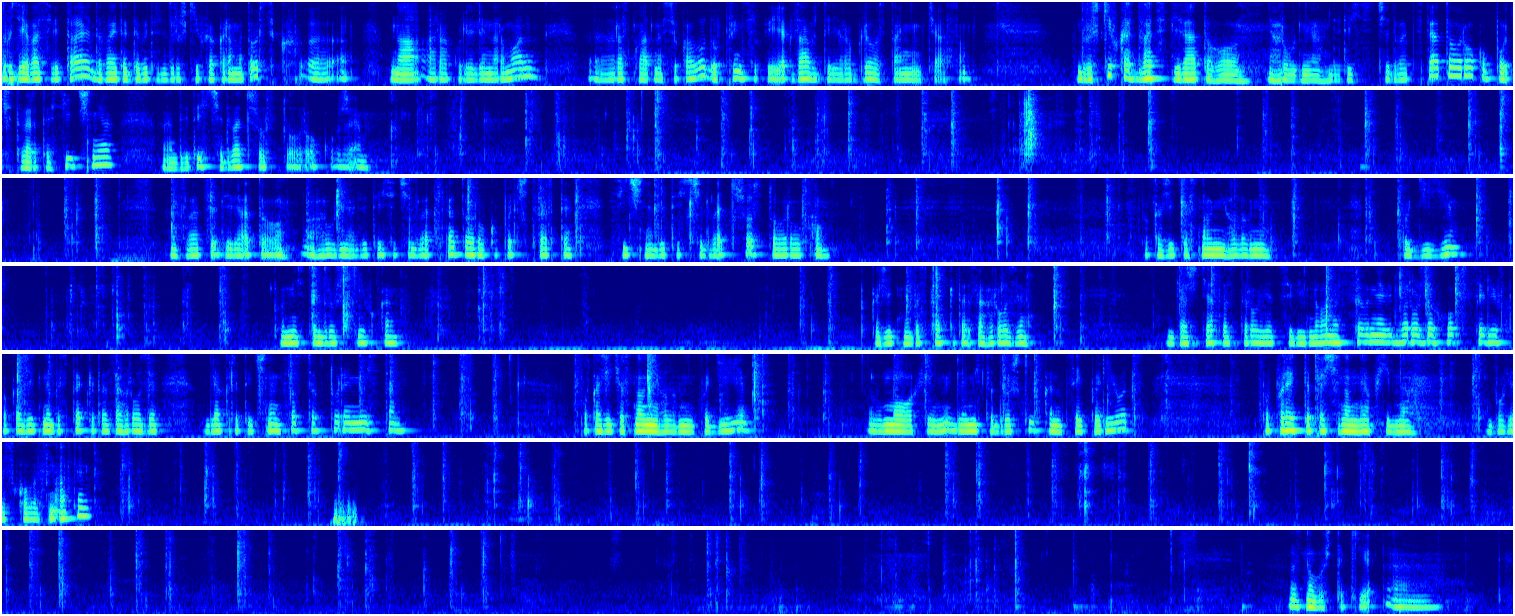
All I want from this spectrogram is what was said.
Друзі, я вас вітаю. Давайте дивитися дружківка Краматорськ е, на оракулі Лінорман. Е, Розклад на всю колоду. В принципі, як завжди, я роблю останнім часом. Дружківка з 29 грудня 2025 року по 4 січня е, 2026 року вже. 29 грудня 2025 року по 4 січня 2026 року. Покажіть основні головні події по місту Дружківка. Покажіть небезпеки та загрози для життя та здоров'я цивільного населення від ворожих обстрілів. Покажіть небезпеки та загрози для критичної інфраструктури міста. Покажіть основні головні події в умовах війни для міста Дружківка на цей період. Попередьте, про що нам необхідно обов'язково знати. Знову ж таки, е,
